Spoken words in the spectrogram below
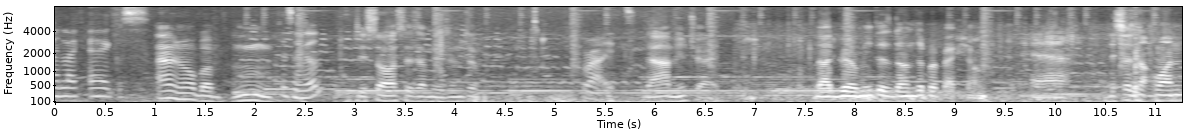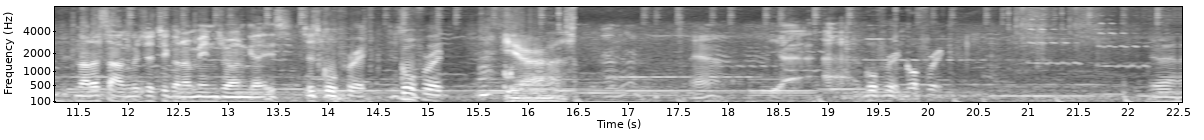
I like eggs. I don't know, but mm, Tastes good? the sauce is amazing too. Right. Damn, you tried. That grilled meat is done to perfection. Yeah. This is not one, not a sandwich that you're gonna minge on, guys. Just go for it. Go for it. Yes. Yeah. Yeah. Go for it. Go for it. Yeah.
